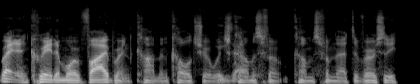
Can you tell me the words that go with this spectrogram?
Right, and create a more vibrant common culture, which exactly. comes from comes from that diversity.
